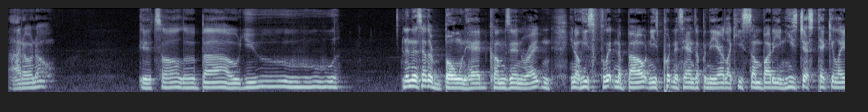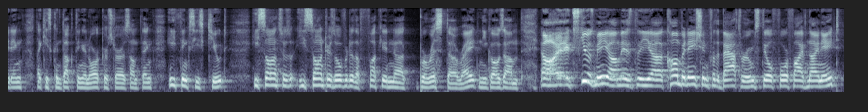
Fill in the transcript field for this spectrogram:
I don't know. It's all about you. And then this other bonehead comes in, right? And, you know, he's flitting about and he's putting his hands up in the air like he's somebody and he's gesticulating like he's conducting an orchestra or something. He thinks he's cute. He saunters, he saunters over to the fucking uh, barista, right? And he goes, um, uh, excuse me, um, is the uh, combination for the bathroom still 4598?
